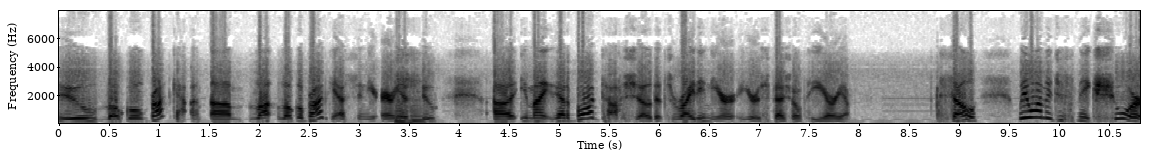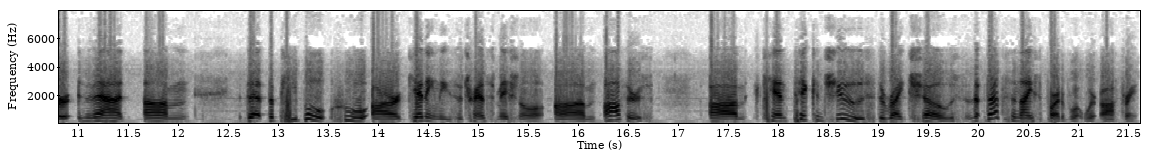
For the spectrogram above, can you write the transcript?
to local broadcast um, lo- local broadcasts in your area. Mm-hmm. To uh, you might get a blog talk show that's right in your your specialty area. So we want to just make sure that. Um, that the people who are getting these transformational um, authors um, can pick and choose the right shows. That's the nice part of what we're offering.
